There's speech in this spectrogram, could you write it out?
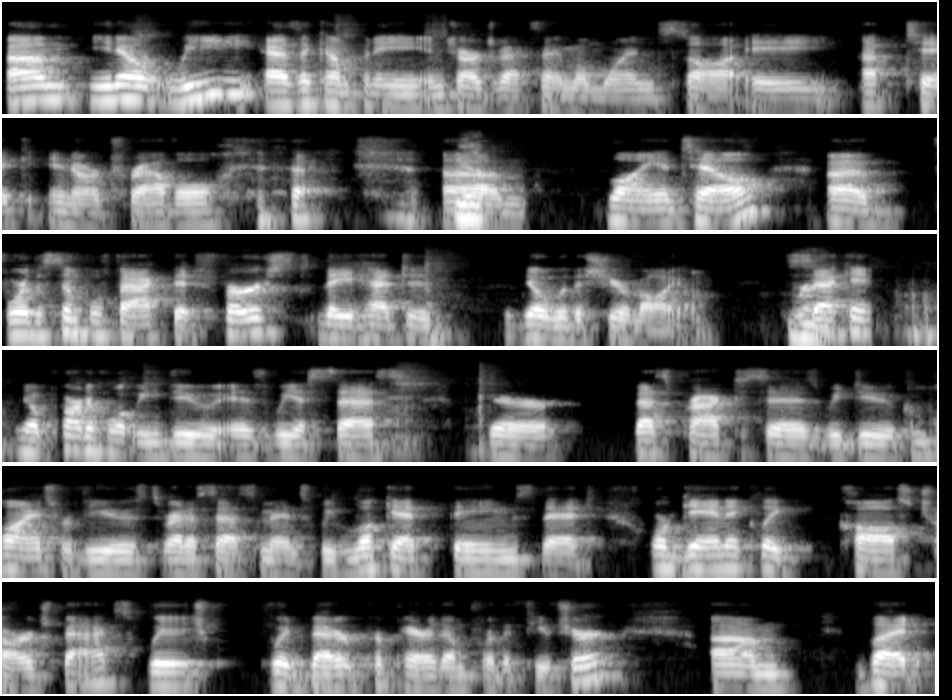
Um, you know, we as a company in Chargebacks 911 saw a uptick in our travel um, yeah. clientele uh, for the simple fact that first they had to deal with the sheer volume. Right. Second, you know, part of what we do is we assess their best practices. We do compliance reviews, threat assessments. We look at things that organically cause chargebacks, which would better prepare them for the future. Um, but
